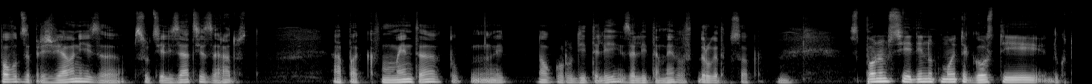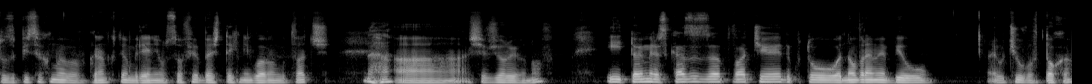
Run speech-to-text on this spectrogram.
повод за преживяване и за социализация, за радост. А пък в момента нали, много родители залитаме в другата посока. Спомням си един от моите гости, докато записахме в Гранд Хотел Милениум София, беше техния главен готвач, ага. а, шеф Жоро Иванов. И той ми разказа за това, че докато едно време е бил е учил в Тоха,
